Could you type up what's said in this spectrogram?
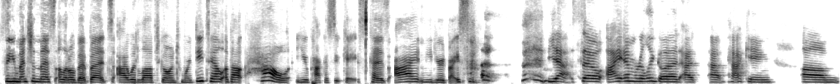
So you mentioned this a little bit, but I would love to go into more detail about how you pack a suitcase because I need your advice. yeah, so I am really good at at packing um,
